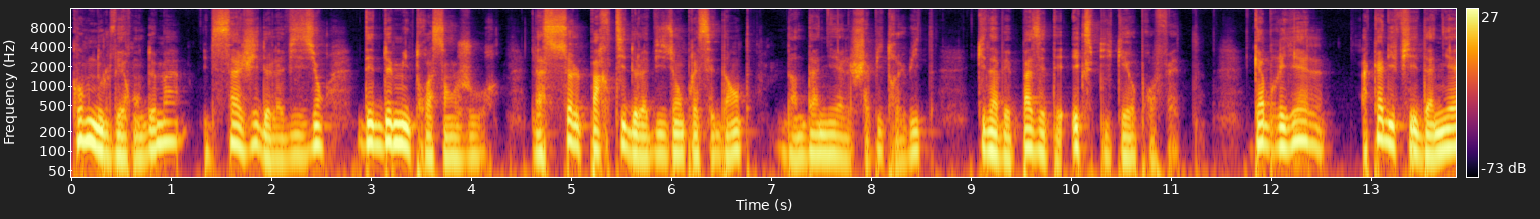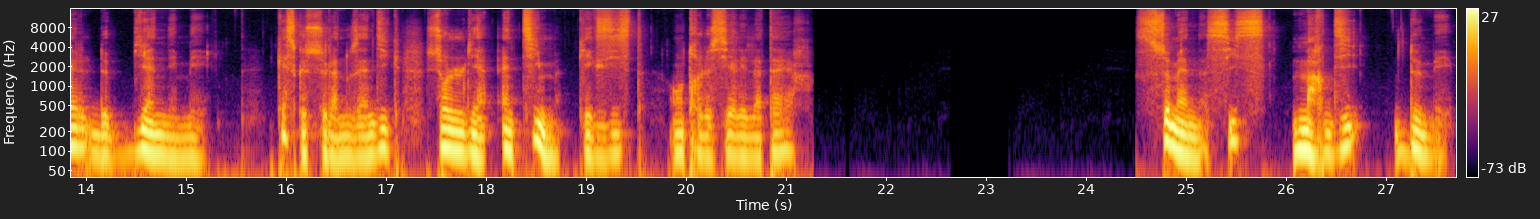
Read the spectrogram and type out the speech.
Comme nous le verrons demain, il s'agit de la vision des 2300 jours, la seule partie de la vision précédente dans Daniel chapitre 8 qui n'avait pas été expliquée au prophète. Gabriel a qualifié Daniel de bien-aimé. Qu'est-ce que cela nous indique sur le lien intime qui existe entre le ciel et la terre? Semaine 6, mardi 2 mai.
